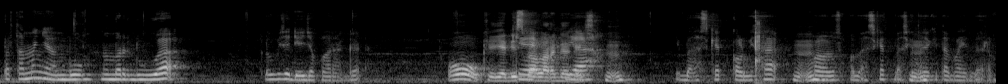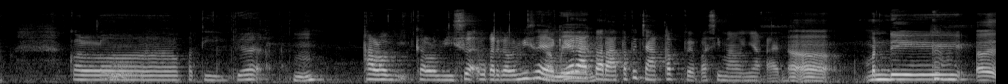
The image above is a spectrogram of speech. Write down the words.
pertama nyambung nomor dua lu bisa diajak olahraga Oh, oke ya dia suka Kayak, olahraga ya. guys. Hmm. ya basket kalau bisa kalau lu suka basket basket aja kita main bareng kalau ketiga Hmm. Kalau kalau bisa bukan kalau bisa ya Amin. kayak rata-rata tuh cakep ya pasti maunya kan Eh, eh, mending eh,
